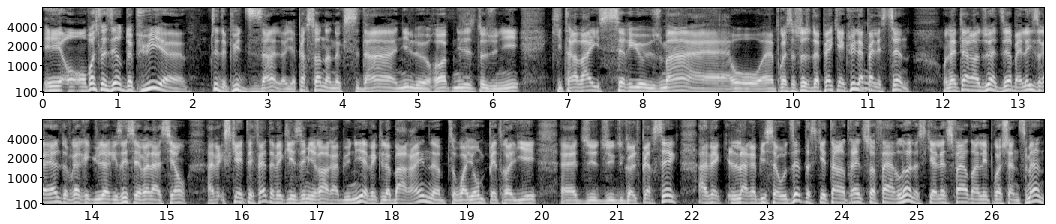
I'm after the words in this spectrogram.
Et on, va se le dire, depuis... Euh, depuis dix ans, il n'y a personne en Occident, ni l'Europe, ni les États-Unis, qui travaille sérieusement à, un processus de paix qui inclut la mm. Palestine. On a été rendu à dire, ben là, Israël devrait régulariser ses relations avec ce qui a été fait avec les Émirats arabes unis, avec le Bahreïn, le petit royaume pétrolier euh, du, du, du, Golfe Persique, avec l'Arabie saoudite, de ce qui était en train de se faire là, de ce qui allait se faire dans les prochaines semaines.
